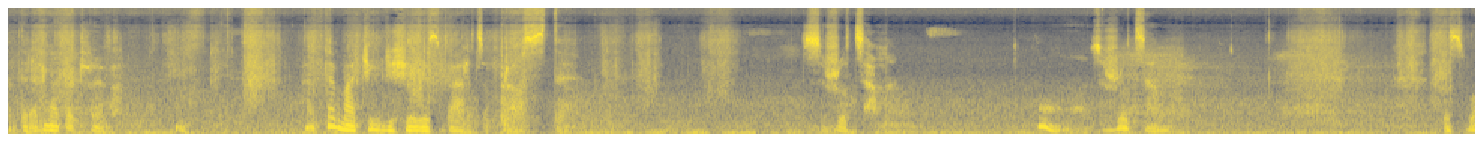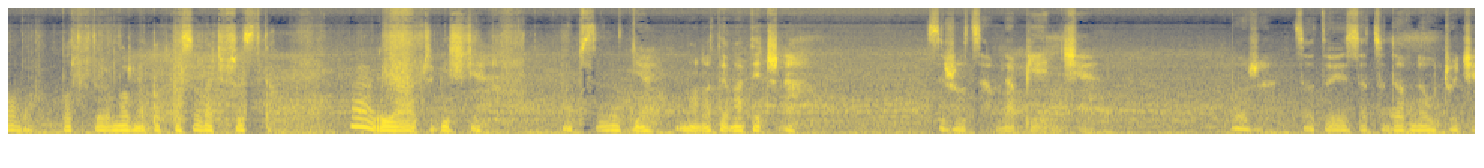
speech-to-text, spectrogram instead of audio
Do drewna do drzewa. A temacik dzisiaj jest bardzo prosty. Zrzucam. O, zrzucam. To słowo, pod które można podpasować wszystko. Ale ja oczywiście absolutnie monotematyczna. Zrzucam napięcie. Boże, co to jest za cudowne uczucie.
